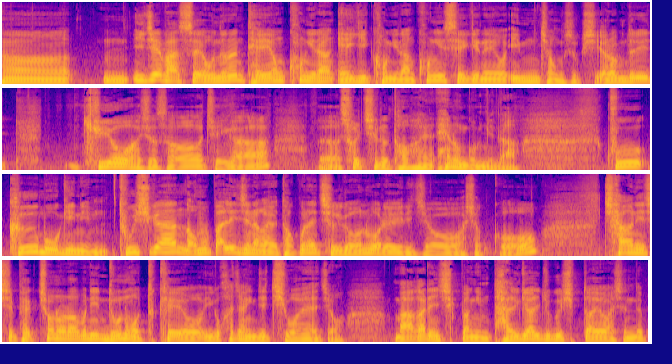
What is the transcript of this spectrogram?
어, 음, 이제 봤어요. 오늘은 대형 콩이랑 애기 콩이랑 콩이 세 개네요. 임정숙 씨. 여러분들이 귀여워하셔서 저희가 어, 설치를 더 해놓은 겁니다. 구, 그 모기님, 두 시간 너무 빨리 지나가요. 덕분에 즐거운 월요일이죠. 하셨고. 차은희 씨, 백천오라버니 눈 어떡해요? 이거 화장 이제 지워야죠. 마가린 식빵님, 달걀 주고 싶다요. 하셨는데,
